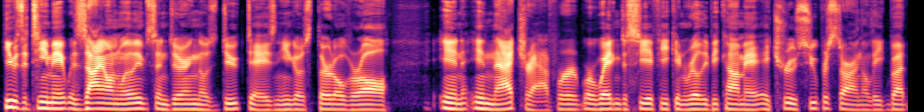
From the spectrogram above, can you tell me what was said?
he was a teammate with Zion Williamson during those Duke days, and he goes third overall in in that draft. We're we're waiting to see if he can really become a, a true superstar in the league, but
